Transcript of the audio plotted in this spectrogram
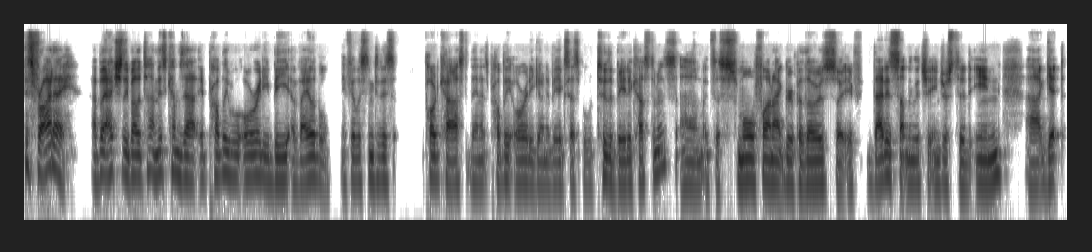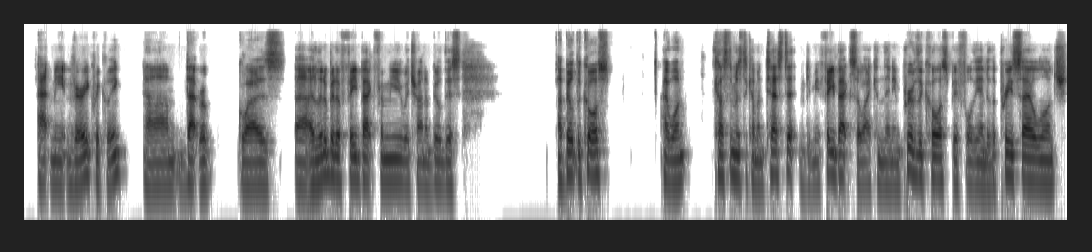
this Friday. Uh, but actually, by the time this comes out, it probably will already be available. If you're listening to this podcast, then it's probably already going to be accessible to the beta customers. Um, it's a small, finite group of those. So if that is something that you're interested in, uh, get at me very quickly. Um, that requires uh, a little bit of feedback from you. We're trying to build this. I built the course. I want customers to come and test it and give me feedback so I can then improve the course before the end of the pre-sale launch.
